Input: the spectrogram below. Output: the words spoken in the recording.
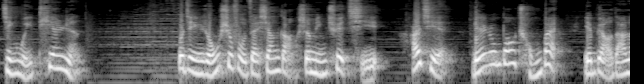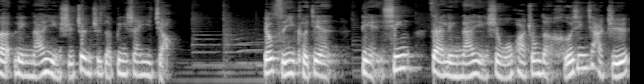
惊为天人。不仅荣师傅在香港声名鹊起，而且莲蓉包崇拜也表达了岭南饮食政治的冰山一角。由此亦可见点心在岭南饮食文化中的核心价值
